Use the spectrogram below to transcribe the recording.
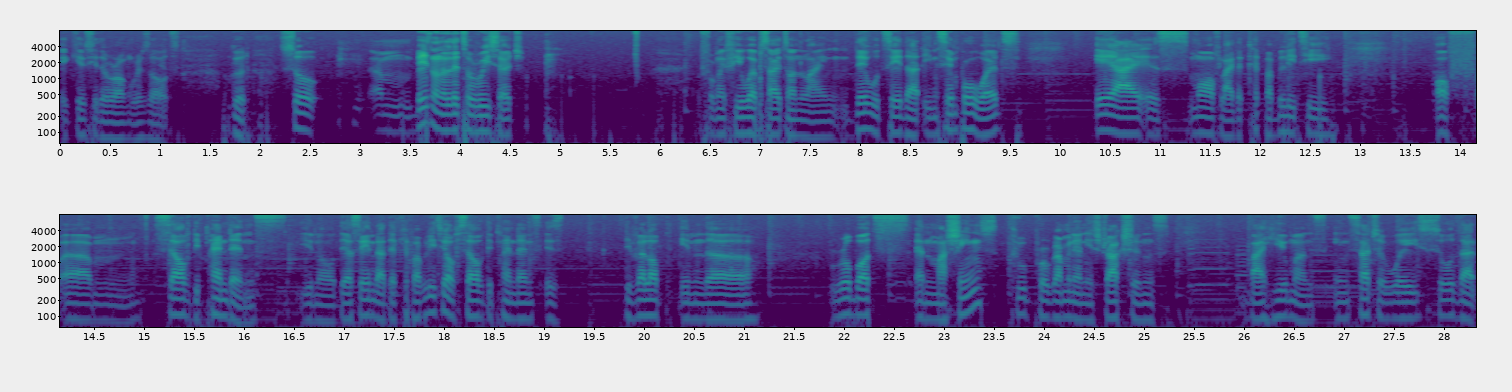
it gives you the wrong results good so um, based on a little research from a few websites online they would say that in simple words ai is more of like the capability of um, self-dependence. You know they're saying that the capability of self-dependence is developed in the robots and machines through programming and instructions by humans in such a way so that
